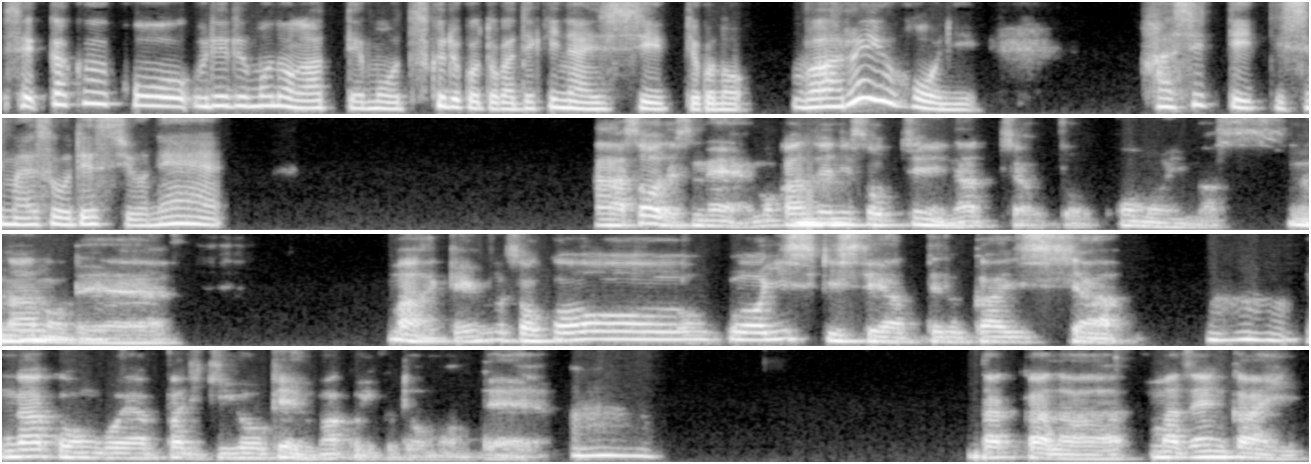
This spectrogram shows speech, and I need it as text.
せっかくこう、売れるものがあっても作ることができないし、っていうこの悪い方に走っていってしまいそうですよね。あそうですね。もう完全にそっちになっちゃうと思います。うん、なので、まあ結局そこを意識してやってる会社が今後やっぱり企業経営うまくいくと思うんで、うん、だから、まあ前回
